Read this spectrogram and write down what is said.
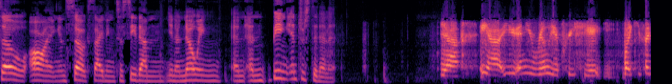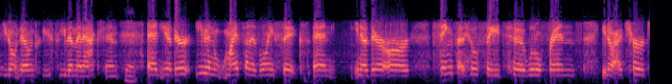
so awing and so exciting to see them you know knowing and and being interested in it Yeah, yeah, you, and you really appreciate, like you said, you don't know until you see them in action. Yeah. And you know, they're even my son is only six, and you know, there are things that he'll say to little friends, you know, at church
